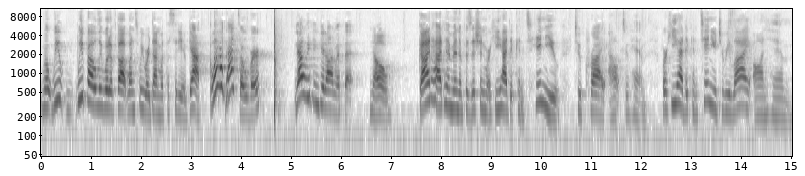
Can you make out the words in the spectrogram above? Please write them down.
But we, we probably would have thought once we were done with the city of Gath, glad that's over. Now we can get on with it. No. God had him in a position where he had to continue to cry out to him where he had to continue to rely on him.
